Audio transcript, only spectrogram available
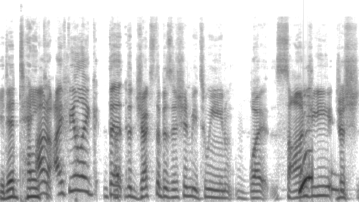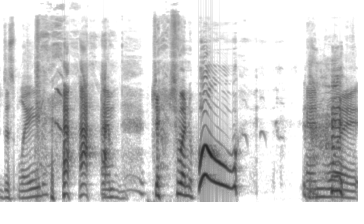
He did tank. I know. I feel like the the juxtaposition between what Sanji just displayed and Josh went whoo. and what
